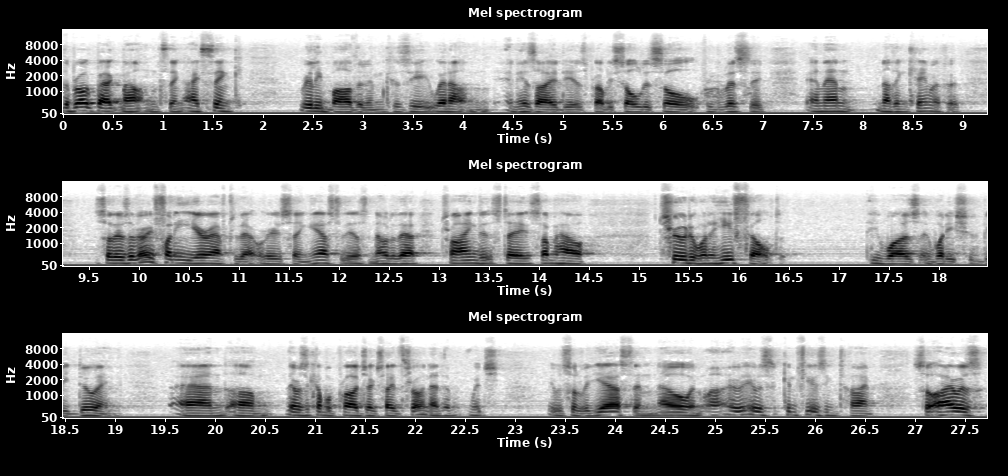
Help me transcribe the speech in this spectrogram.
the Brokeback Mountain thing, I think really bothered him because he went out and, and his ideas probably sold his soul for publicity, and then nothing came of it. So there's a very funny year after that where he's saying yes to this, no to that, trying to stay somehow true to what he felt he was and what he should be doing. And um, there was a couple of projects I'd thrown at him, which it was sort of a yes and no, and uh, it was a confusing time. So I was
